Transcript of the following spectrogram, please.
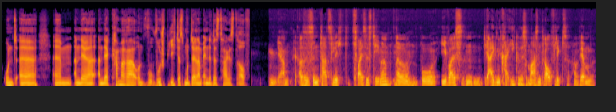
und äh, ähm, an der an der Kamera? Und wo, wo spiele ich das Modell am Ende des Tages drauf? Ja, also es sind tatsächlich zwei Systeme, äh, wo jeweils die eigene KI gewissermaßen drauf liegt. Wir haben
